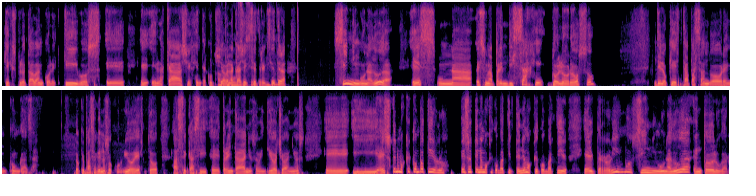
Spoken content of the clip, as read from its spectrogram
que explotaban colectivos en la calle, gente acuchillaba en la calle, etcétera, etcétera, sin ninguna duda, es, una, es un aprendizaje doloroso de lo que está pasando ahora en, con Gaza. Lo que pasa es que nos ocurrió esto hace casi 30 eh, años o 28 años eh, y eso tenemos que combatirlo. Eso tenemos que combatir. Tenemos que combatir el terrorismo sin ninguna duda en todo lugar.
